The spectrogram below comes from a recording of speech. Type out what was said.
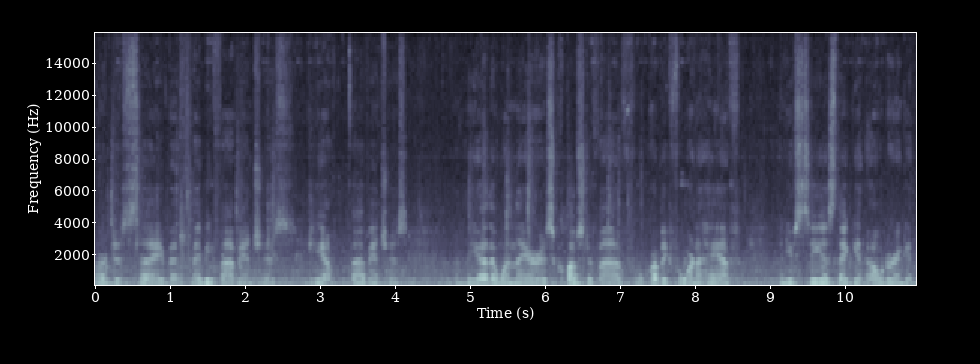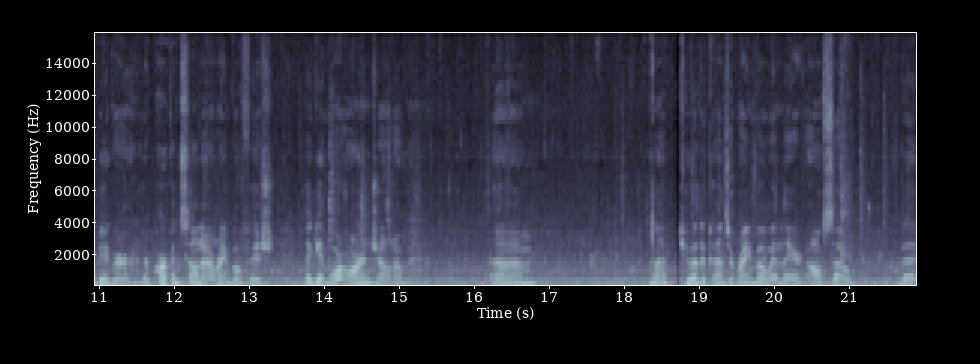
hard to say, but maybe five inches. Yeah, five inches. The other one there is close to five, probably four and a half. And you see as they get older and get bigger, they're Parkinsoni rainbow fish, they get more orange on them. Um, I have two other kinds of rainbow in there also, but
